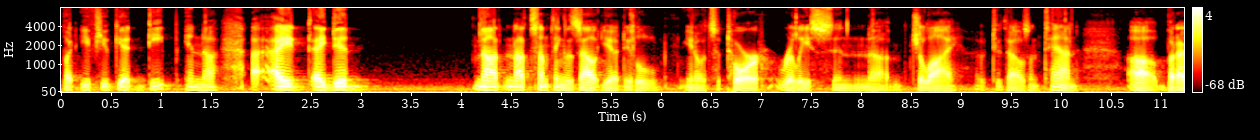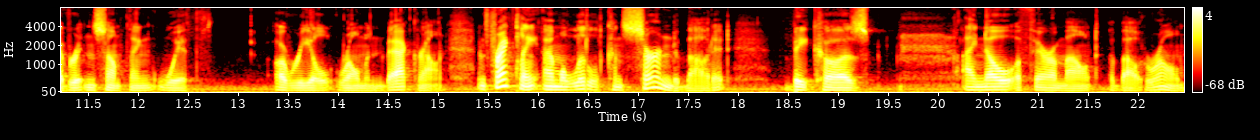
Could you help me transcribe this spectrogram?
But if you get deep enough, uh, I I did not not something that's out yet. It'll you know, it's a Tor release in uh, July of 2010. Uh, but I've written something with a real Roman background. And frankly, I'm a little concerned about it because I know a fair amount about Rome.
